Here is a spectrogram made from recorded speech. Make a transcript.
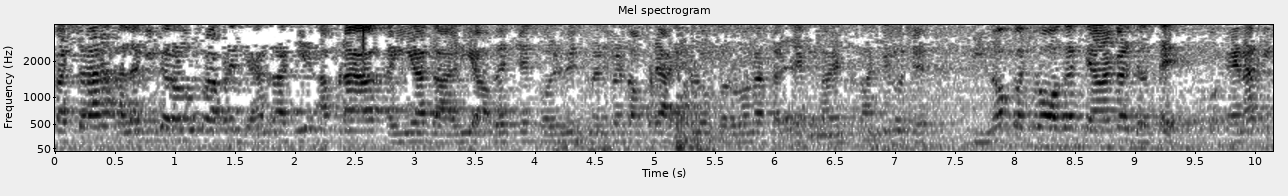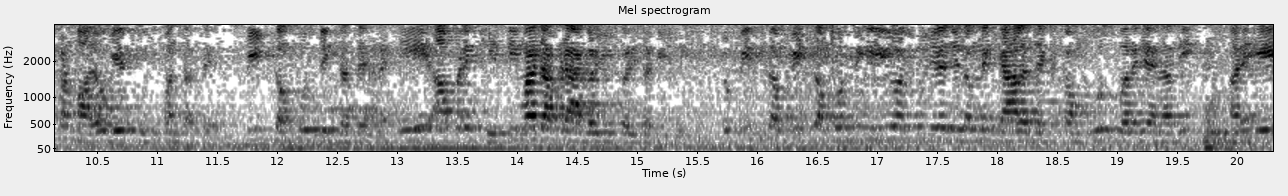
કચરાના અલગીકરણ ઉપર આપણે ધ્યાન રાખીએ. આપણા અહીંયા ગાડી આવે છે સોલિડ વેસ્ટ મેનેજમેન્ટ આપણે આટલો કરોડોના ખર્ચે પ્લાન્ટ રાખેલો છે. ભીનો કચરો અગર ત્યાં આગળ જશે એનાથી પણ બાયોગેસ ઉત્પન્ન થશે પીટ કમ્પોસ્ટિંગ થશે અને એ આપણે ખેતીમાં જ આપણે આગળ યુઝ કરી શકીશું. તો પીસ પીટ કમ્પોસ્ટિંગ એવી વસ્તુ છે જે તમને ખ્યાલ હશે કે કમ્પોસ્ટ બને છે એનાથી અને એ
